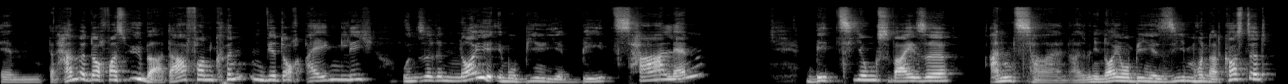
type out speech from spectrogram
ähm, dann haben wir doch was über. Davon könnten wir doch eigentlich unsere neue Immobilie bezahlen beziehungsweise anzahlen. Also wenn die neue Immobilie 700 kostet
